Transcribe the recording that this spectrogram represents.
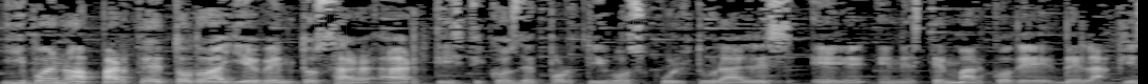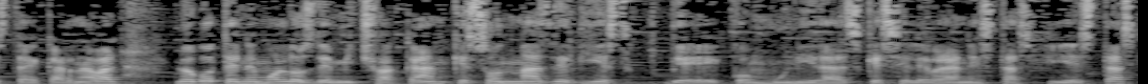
Y bueno, aparte de todo, hay eventos artísticos, deportivos, culturales eh, en este marco de, la fiesta de carnaval. Luego tenemos los de Michoacán, que son más de 10 eh, comunidades que celebran estas fiestas.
